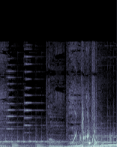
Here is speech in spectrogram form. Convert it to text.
Thank you.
